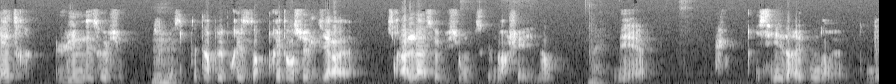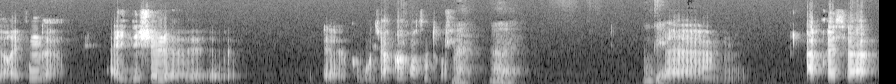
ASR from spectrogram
être l'une des solutions. Mhm. C'est peut-être un peu pré- prétentieux de dire euh, ce sera la solution parce que le marché est énorme. Ouais. Mais euh, essayer de répondre, de répondre à une échelle, euh, euh, comment dire, importante. Ouais. Ah ouais. Ok. Euh, après ça,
